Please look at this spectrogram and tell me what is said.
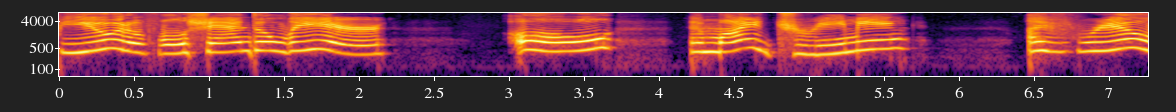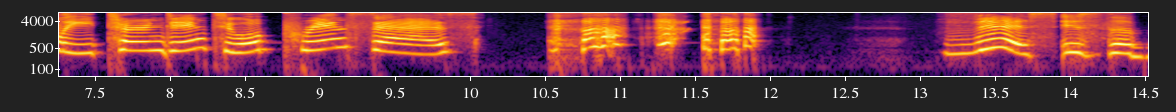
beautiful chandelier. Oh, am I dreaming? I've really turned into a princess. this is the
